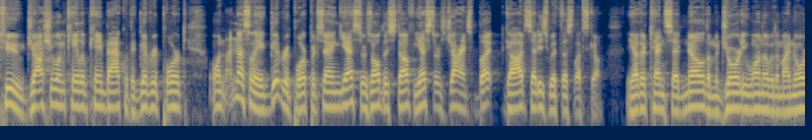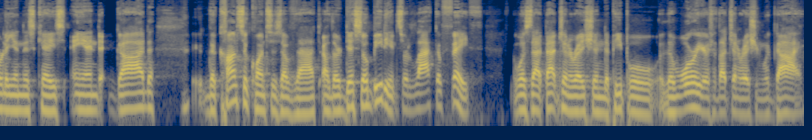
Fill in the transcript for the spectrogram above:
Two, Joshua and Caleb came back with a good report. Well, not necessarily a good report, but saying, yes, there's all this stuff. Yes, there's giants, but God said he's with us. Let's go. The other 10 said no. The majority won over the minority in this case. And God, the consequences of that, of their disobedience or lack of faith, was that that generation, the people, the warriors of that generation would die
